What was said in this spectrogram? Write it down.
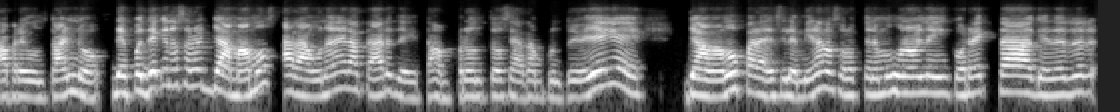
a, preguntarnos, después de que nosotros llamamos a la 1 de la tarde, tan pronto, o sea, tan pronto yo llegué, llamamos para decirle, mira, nosotros tenemos una orden incorrecta, que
